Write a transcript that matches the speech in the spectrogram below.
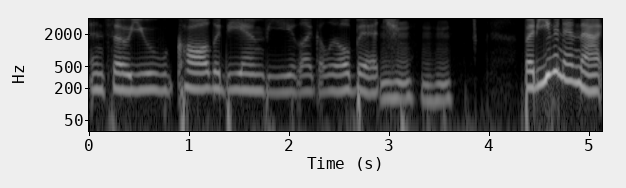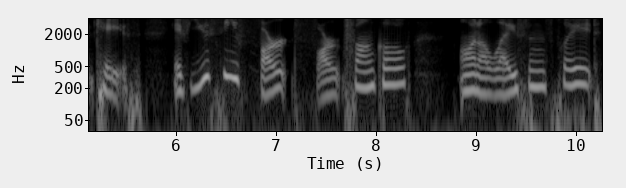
and so you call the DMV like a little bitch. Mm-hmm, mm-hmm. But even in that case, if you see fart fart funkle on a license plate,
